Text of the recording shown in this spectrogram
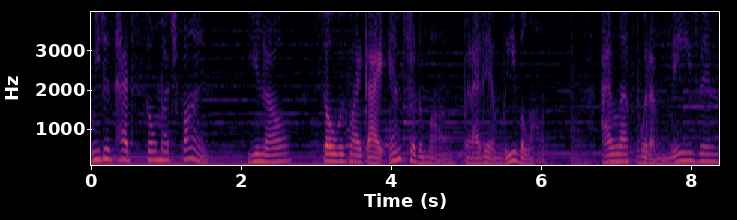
We just had so much fun you know? So it was like I entered alone, but I didn't leave alone. I left with amazing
